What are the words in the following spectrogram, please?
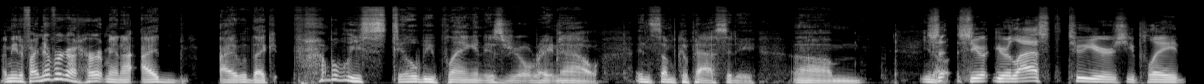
I mean, if I never got hurt, man, I I'd I would like probably still be playing in Israel right now in some capacity. Um you know so, so your your last two years you played.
